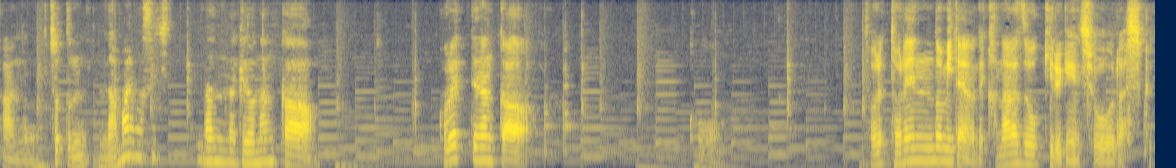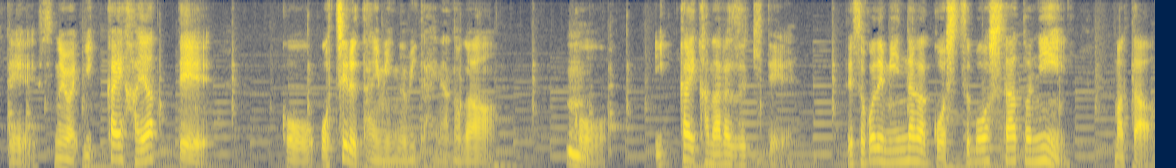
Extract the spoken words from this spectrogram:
あの、ちょっと名前忘れちゃんだけど、なんか、これってなんか、こう、トレトレンドみたいなので必ず起きる現象らしくて、その要は一回流行って、こう、落ちるタイミングみたいなのが、うん。こう、一回必ず来て、で、そこでみんながこう失望した後に、また、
